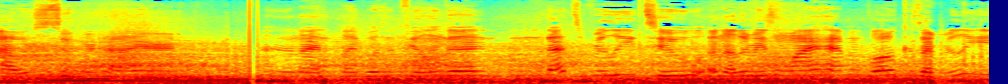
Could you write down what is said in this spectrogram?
I was super tired. And then I like wasn't feeling good. And that's really too another reason why I haven't vlogged because I really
